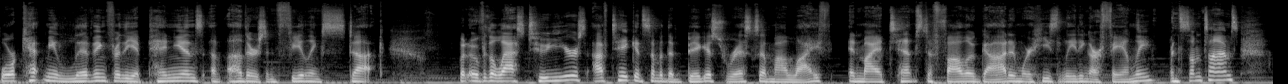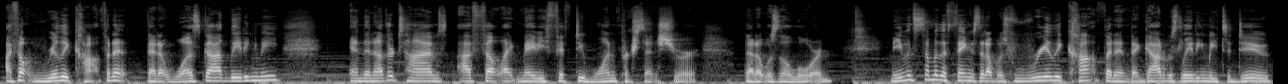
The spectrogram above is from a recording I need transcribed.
or kept me living for the opinions of others and feeling stuck. But over the last two years, I've taken some of the biggest risks of my life in my attempts to follow God and where He's leading our family. And sometimes I felt really confident that it was God leading me. And then other times I felt like maybe 51% sure that it was the Lord. And even some of the things that I was really confident that God was leading me to do,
